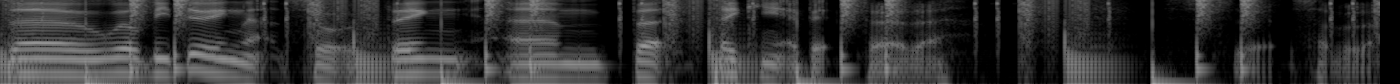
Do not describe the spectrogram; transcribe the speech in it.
so we'll be doing that sort of thing, um, but taking it a bit further. So let's have a look.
